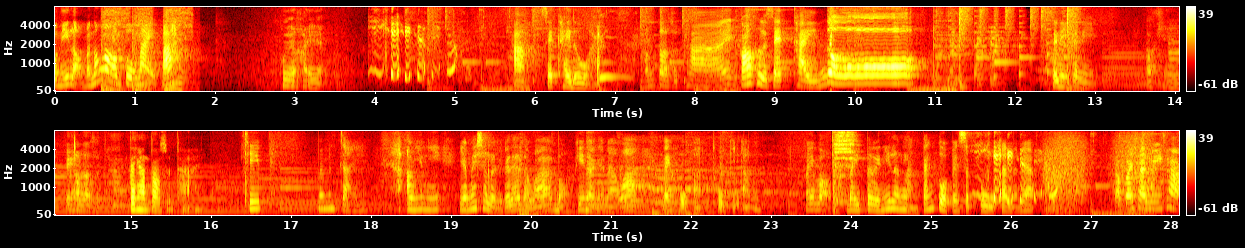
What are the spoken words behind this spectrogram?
นนี้เหรอมันต้องเอาตัวใหม่ปะคุยกับใครเนี่ยอะเซตไคโดค่ะคำตอบสุดท้าย ก็คือเซตไคโดเซตนี้เซตนี้โอเค เป็นคำตอบสุดท้าย เป็นคำตอบสุดท้าย ที่ไม่มั่นใจ เอาอย่างนี้ยังไม่เฉลยก็ได้แต่ว่าบอกพี่หน่อยได้ไหมว่าในหกอะถูกกี่อัน ไม่บอก ใบเตยนี่หลังๆ ตั้งตัวเป็นศัตรูกันนะเนี่ยต่อไปชั้นนี้ค่ะ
